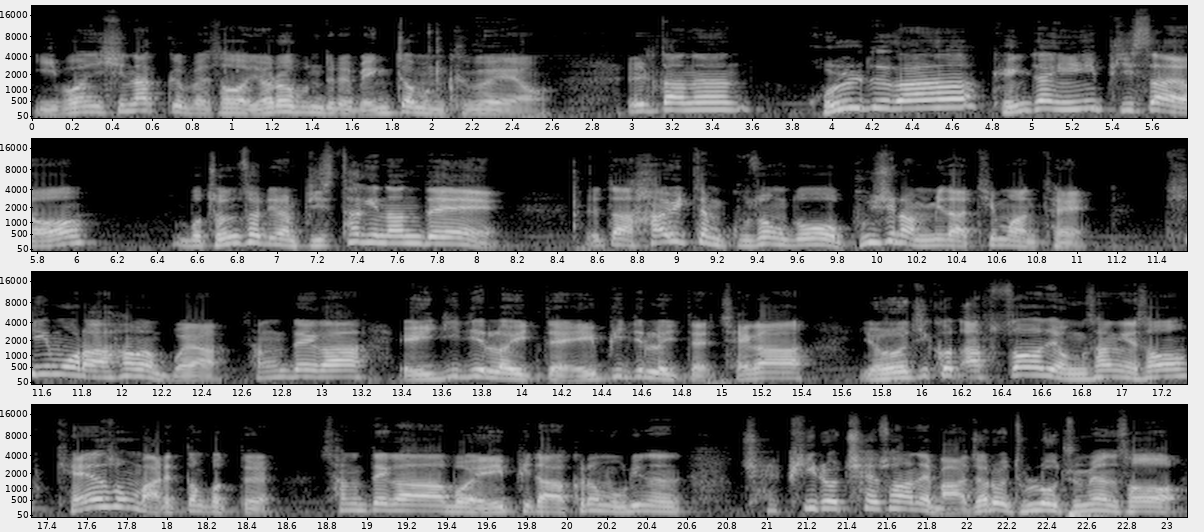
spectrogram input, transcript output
이번 신화급에서 여러분들의 맹점은 그거예요. 일단은 골드가 굉장히 비싸요. 뭐 전설이랑 비슷하긴 한데 일단 하위템 구성도 부실합니다 티모한테. 티모라 하면 뭐야? 상대가 AD 딜러 있대 AP 딜러 있대 제가 여지껏 앞서 영상에서 계속 말했던 것들. 상대가 뭐 AP다. 그러면 우리는 최, 필요 최소한의 마저를 둘러주면서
